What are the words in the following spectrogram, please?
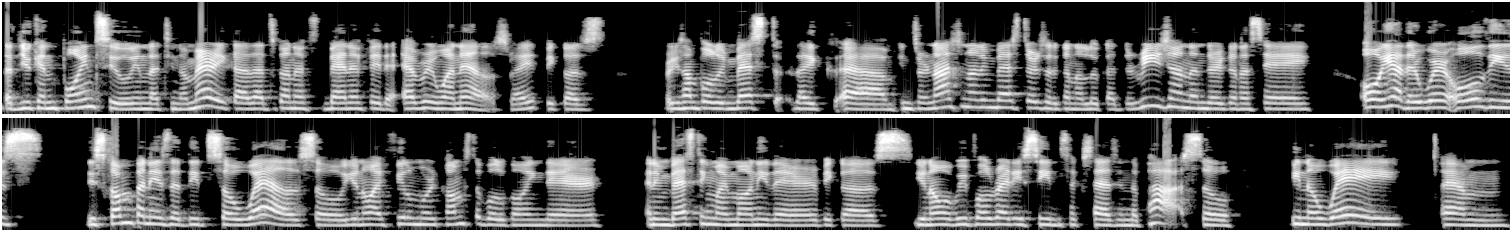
that you can point to in Latin America, that's going to benefit everyone else, right? Because, for example, invest like um, international investors are going to look at the region and they're going to say, "Oh yeah, there were all these these companies that did so well, so you know I feel more comfortable going there." and investing my money there because you know we've already seen success in the past so in a way um,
